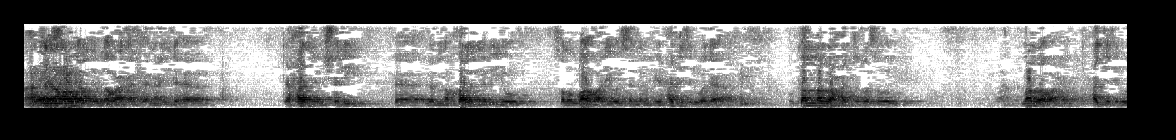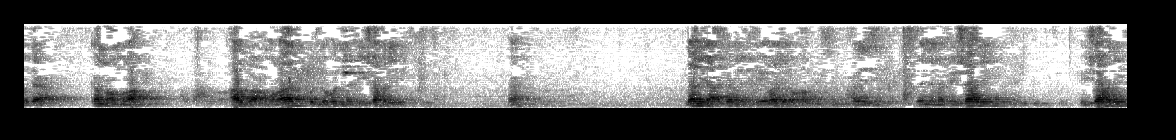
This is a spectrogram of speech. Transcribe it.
هكذا رضي الله عنها كان عندها تحزن شديد. فلما قال النبي صلى الله عليه وسلم في حجة الوداع وكم مرة حج الرسول؟ مرة واحدة حجة الوداع. كم عمرة؟ أربع عمرات كلهن في شهر ها؟ لم يعتمد في رجب قط عليه وإنما في شهر في شهر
